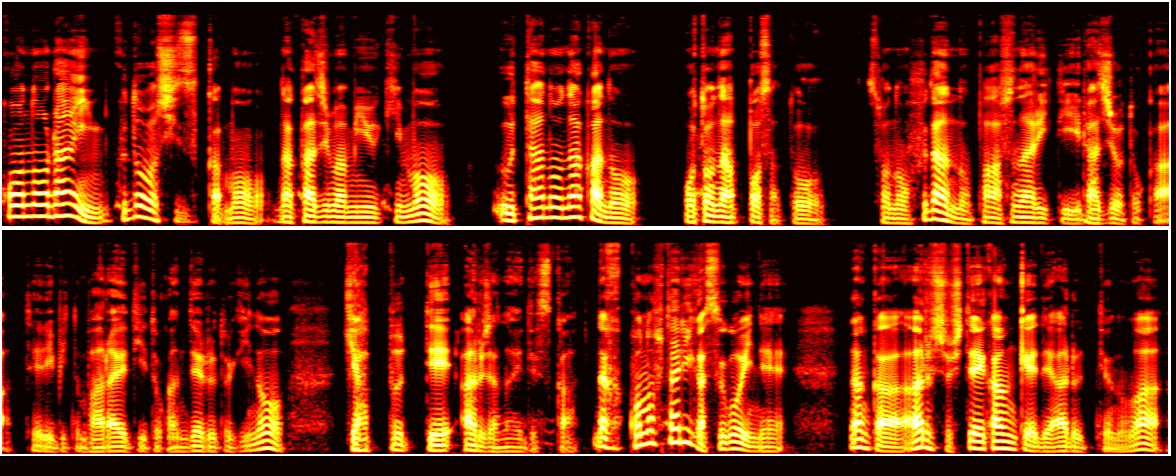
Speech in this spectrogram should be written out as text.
このライン、工藤静香も中島みゆきも歌の中の大人っぽさと、その普段のパーソナリティ、ラジオとかテレビのバラエティとかに出る時のギャップってあるじゃないですか。なんかこの二人がすごいね、なんかある種指定関係であるっていうのは、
